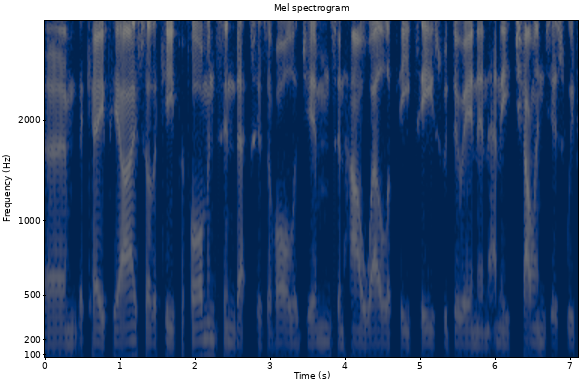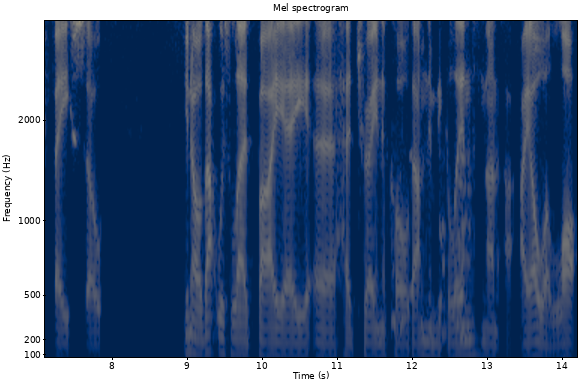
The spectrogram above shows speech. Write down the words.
um, the KPI, so the key performance indexes of all the gyms and how well the PTs were doing and any challenges we'd face. So you know, that was led by a, a head trainer called Andy McGlynn, and I, I owe a lot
